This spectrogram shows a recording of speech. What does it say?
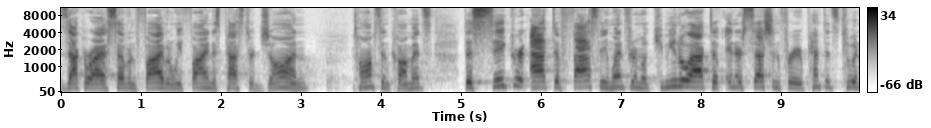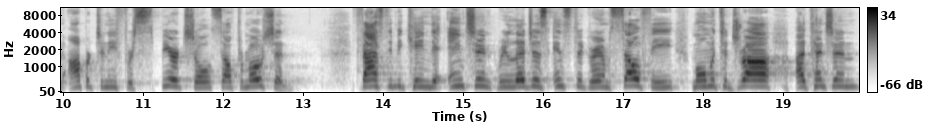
Zechariah 7 5, and we find, as Pastor John Thompson comments, the sacred act of fasting went from a communal act of intercession for repentance to an opportunity for spiritual self promotion. Fasting became the ancient religious Instagram selfie moment to draw attention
